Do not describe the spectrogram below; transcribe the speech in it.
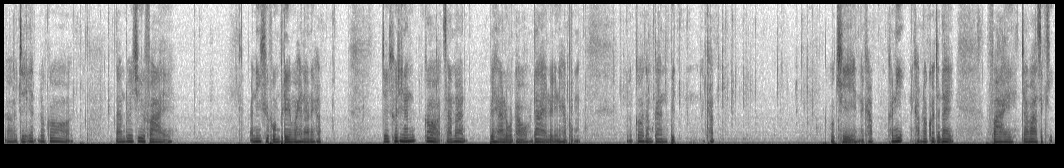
เอ่อ js แล้วก็ตามด้วยชื่อไฟล์ อันนี้คือผมเตรียมไว้ให้แล้วนะครับเจอคือที่นั้นก็สามารถไปหาโหลดเอาได้เลยนะครับผม แล้วก็ทำการปิดนะครับ โอเคนะครับ คราวนี้นะครับเราก็จะได้ไฟล์ JavaScript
